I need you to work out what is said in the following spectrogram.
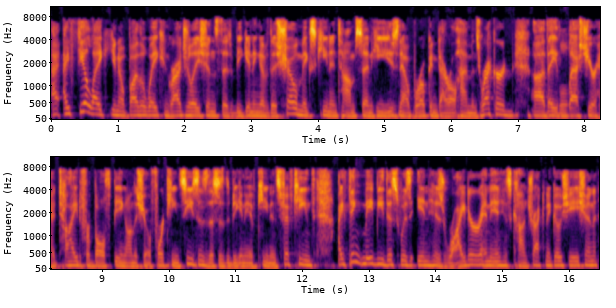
I feel like you know. By the way, congratulations! The beginning of the show makes Kenan Thompson. He's now broken Darrell Hammond's record. Uh, they last year had tied for both being on the show 14 seasons. This is the beginning of Kenan's 15th. I think maybe this was in his rider and in his contract negotiation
